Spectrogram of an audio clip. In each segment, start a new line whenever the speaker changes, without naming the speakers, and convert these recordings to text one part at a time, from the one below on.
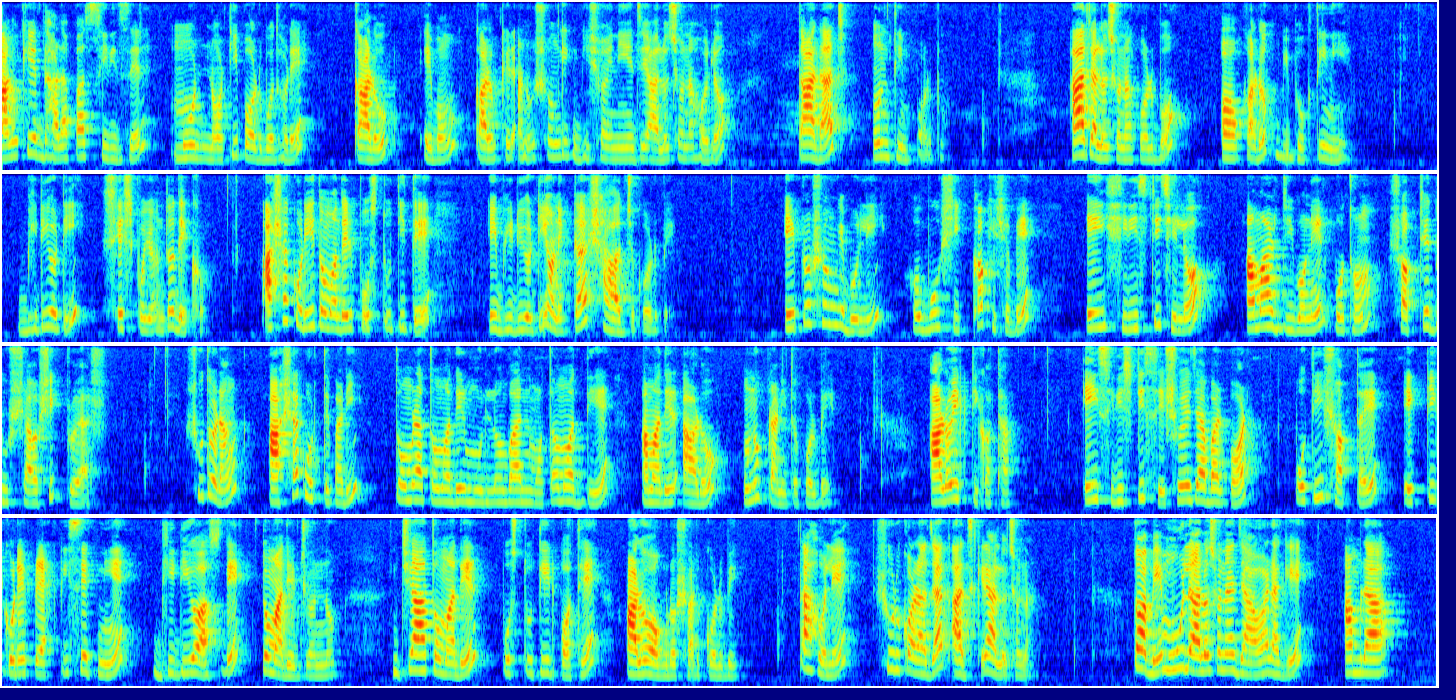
কারকের ধারাপাত সিরিজের মোট নটি পর্ব ধরে কারক এবং কারকের আনুষঙ্গিক বিষয় নিয়ে যে আলোচনা হলো, তার আজ অন্তিম পর্ব। আজ আলোচনা করব অকারক বিভক্তি নিয়ে। ভিডিওটি শেষ পর্যন্ত দেখো। আশা করি তোমাদের প্রস্তুতিতে এই ভিডিওটি অনেকটা সাহায্য করবে। এই প্রসঙ্গে বলি, হবু শিক্ষক হিসেবে এই সিরিজটি ছিল আমার জীবনের প্রথম সবচেয়ে দুঃসাহসিক প্রয়াস। সুতরাং আশা করতে পারি তোমরা তোমাদের মূল্যবান মতামত দিয়ে আমাদের আরও অনুপ্রাণিত করবে। আরও একটি কথা, এই সিরিজটি শেষ হয়ে যাবার পর প্রতি সপ্তাহে একটি করে প্র্যাকটিস সেট নিয়ে ভিডিও আসবে তোমাদের জন্য, যা তোমাদের প্রস্তুতির পথে আরও অগ্রসর করবে। তাহলে শুরু করা যাক আজকের আলোচনা। তবে মূল আলোচনায় যাওয়ার আগে আমরা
